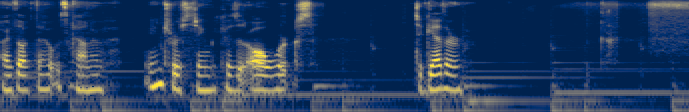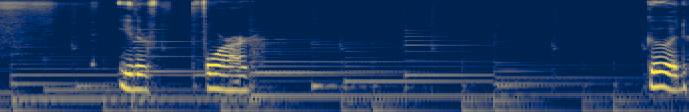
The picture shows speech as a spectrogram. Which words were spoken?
I thought that was kind of interesting because it all works together either for our good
